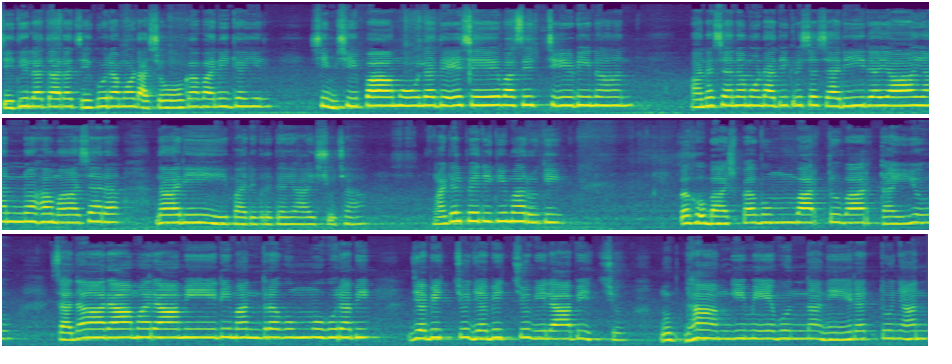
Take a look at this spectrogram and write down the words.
ശിഥിലതര ചികുരമൊടശോകവനികയിൽ ശിംശിപാമൂലദേശേ വസിച്ചിടിനാൻ. അനശനമുടതികൃശ ശരീരയായന്വഹമാശര നാരീ പരിവൃതയായി ശുച. അടൽ പെരുകി മറുകി ബഹുബാഷ്പവും വാർത്തു വാർത്തയ്യോ. സദാ രാമ രാമേരി മന്ത്രവും മുഹുരഭി ജപിച്ചു ജപിച്ചു വിലാപിച്ചു. മുഗ്ധാംഗിമേവുന്ന നേരത്തു ഞാൻ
